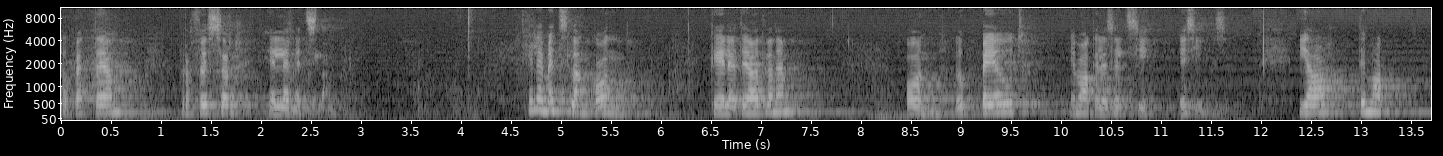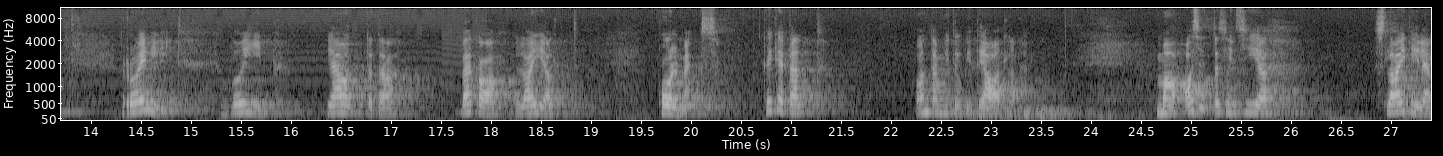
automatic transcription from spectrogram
õpetaja, professor Helle Metslang. Helle Metslang on keeleteadlane, on õppejõud, emakeele seltsi esimees ja tema rollid võib jaotada väga laialt kolmeks. kõigepealt on ta muidugi teadlane. ma asetasin siia slaidile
